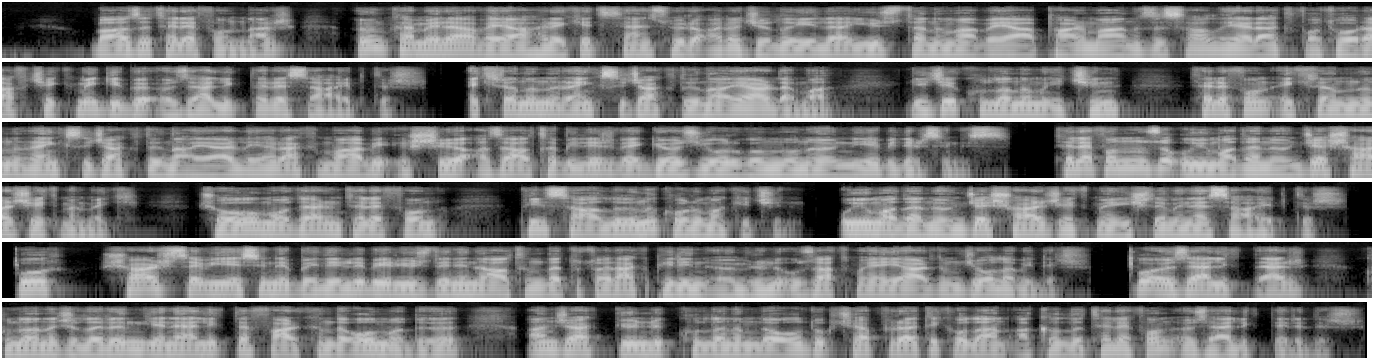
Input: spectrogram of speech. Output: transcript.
Bazı telefonlar, ön kamera veya hareket sensörü aracılığıyla yüz tanıma veya parmağınızı sallayarak fotoğraf çekme gibi özelliklere sahiptir. Ekranın renk sıcaklığını ayarlama, gece kullanımı için telefon ekranının renk sıcaklığını ayarlayarak mavi ışığı azaltabilir ve göz yorgunluğunu önleyebilirsiniz. Telefonunuzu uyumadan önce şarj etmemek. Çoğu modern telefon, pil sağlığını korumak için uyumadan önce şarj etme işlemine sahiptir. Bu, şarj seviyesini belirli bir yüzdenin altında tutarak pilin ömrünü uzatmaya yardımcı olabilir. Bu özellikler, kullanıcıların genellikle farkında olmadığı ancak günlük kullanımda oldukça pratik olan akıllı telefon özellikleridir.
